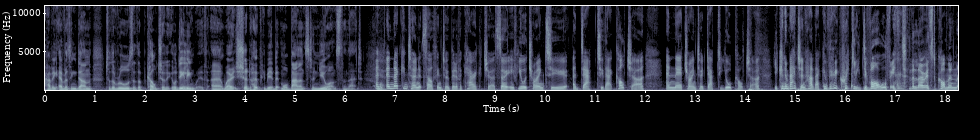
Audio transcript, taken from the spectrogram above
having everything done to the rules of the culture that you're dealing with, uh, where it should hopefully be a bit more balanced and nuanced than that. And, yeah. and that can turn itself into a bit of a caricature. So if you're trying to adapt to that culture and they're trying to adapt to your culture, you can imagine how that can very quickly devolve into the lowest common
